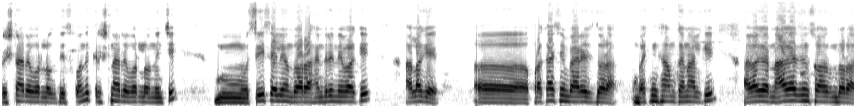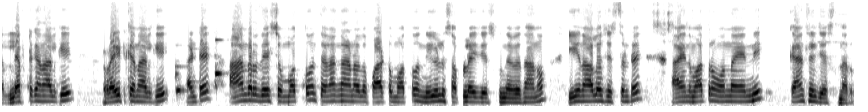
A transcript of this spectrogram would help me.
కృష్ణా రివర్లోకి తీసుకొని కృష్ణా రివర్లో నుంచి శ్రీశైలం ద్వారా హంద్రీనివాకి అలాగే ప్రకాశం బ్యారేజ్ ద్వారా బకింగ్హామ్ కెనాల్కి అలాగే నాగార్జున స్వామి ద్వారా లెఫ్ట్ కెనాల్కి రైట్ కెనాల్కి అంటే ఆంధ్రదేశం మొత్తం తెలంగాణలో పాటు మొత్తం నీళ్ళు సప్లై చేసుకునే విధానం ఈయన ఆలోచిస్తుంటే ఆయన మాత్రం ఉన్నాయన్ని క్యాన్సిల్ చేస్తున్నారు.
